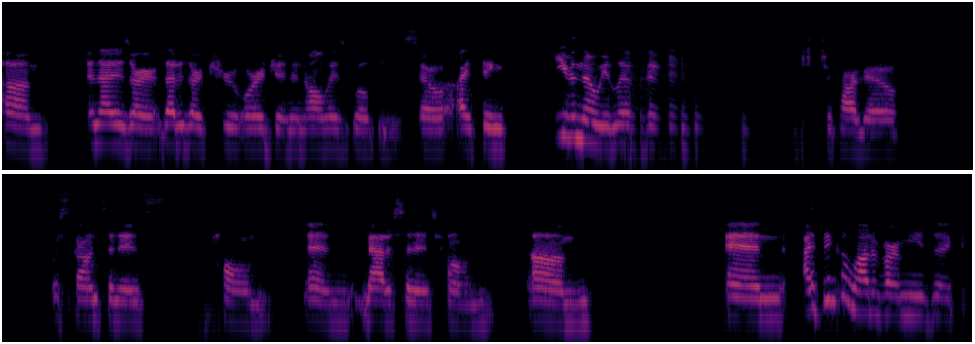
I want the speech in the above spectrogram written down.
um, and that is our that is our true origin and always will be. So I think even though we live in Chicago, Wisconsin is home and Madison is home. Um, and I think a lot of our music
